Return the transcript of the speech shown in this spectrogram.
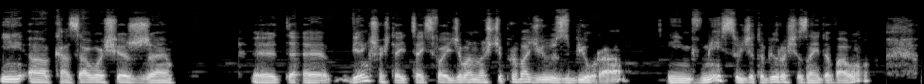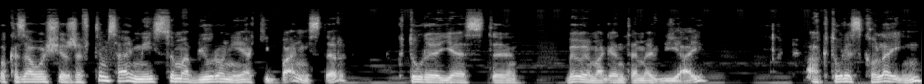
i okazało się, że y, te, większość tej, tej swojej działalności prowadził z biura, i w miejscu, gdzie to biuro się znajdowało, okazało się, że w tym samym miejscu ma biuro niejaki Bannister, który jest y, byłym agentem FBI, a który z kolei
